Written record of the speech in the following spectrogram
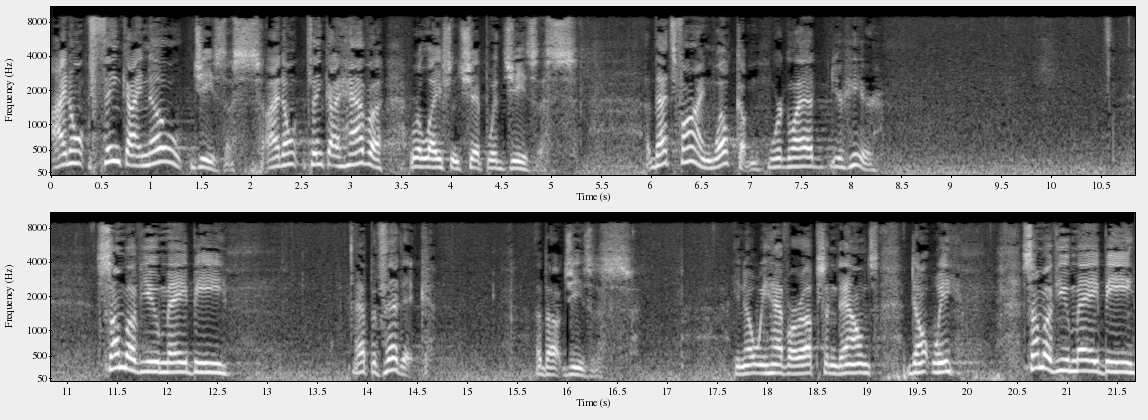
I don't think I know Jesus. I don't think I have a relationship with Jesus. That's fine. Welcome. We're glad you're here. Some of you may be apathetic about Jesus. You know, we have our ups and downs, don't we? Some of you may be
